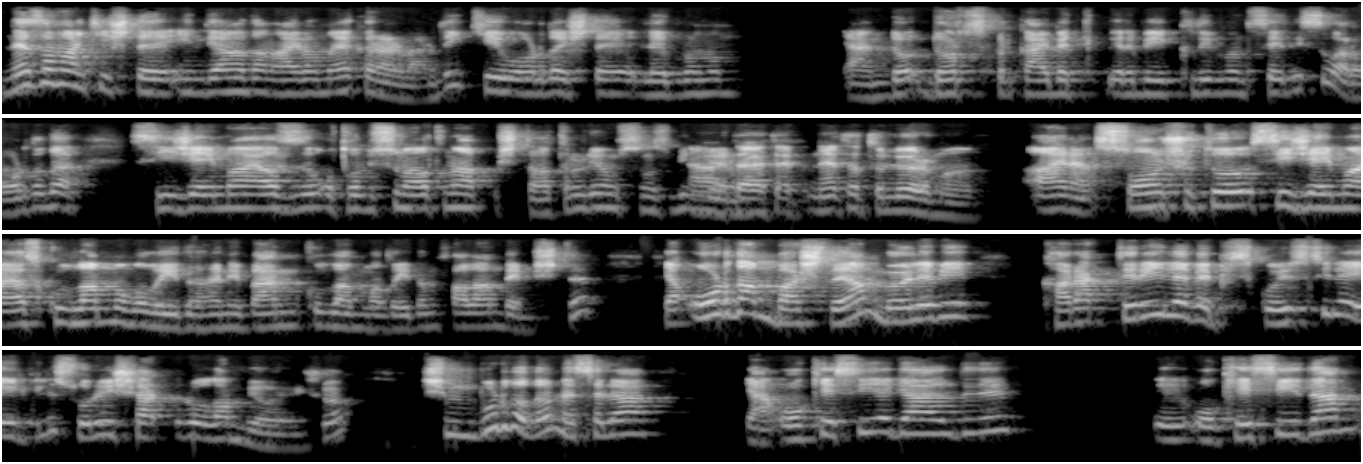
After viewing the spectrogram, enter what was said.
ne zaman ki işte Indiana'dan ayrılmaya karar verdi ki orada işte LeBron'un yani 4-0 kaybettikleri bir Cleveland serisi var. Orada da CJ Miles'ı otobüsün altına atmıştı. Hatırlıyor musunuz bilmiyorum. Evet, evet, evet, net hatırlıyorum onu. Aynen. Son şutu CJ Miles kullanmamalıydı. Hani ben kullanmalıydım falan demişti. Ya oradan başlayan böyle bir karakteriyle ve psikolojisiyle ilgili soru işaretleri olan bir oyuncu. Şimdi burada da mesela yani OKC'ye geldi. E, OKC'den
